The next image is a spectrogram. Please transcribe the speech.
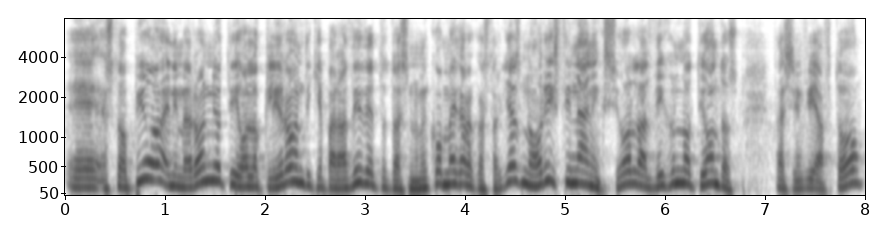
Ε, στο οποίο ενημερώνει ότι ολοκληρώνεται και παραδίδεται το αστυνομικό μέγαρο Καστοριάς νωρίς την άνοιξη. Όλα δείχνουν ότι όντως θα συμβεί αυτό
